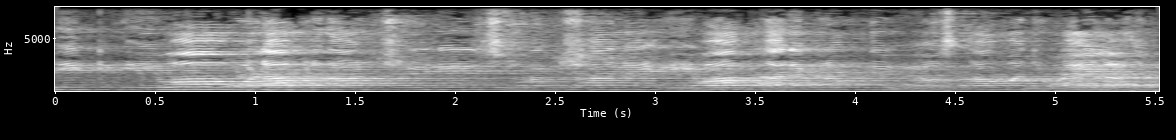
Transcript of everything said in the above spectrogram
એક એવા વડાપ્રધાનશ્રીની સુરક્ષા અને એવા કાર્યક્રમની વ્યવસ્થામાં જોડાયેલા છો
